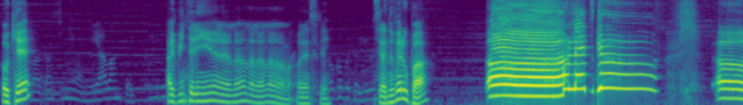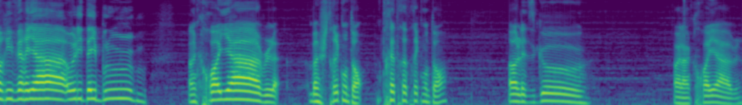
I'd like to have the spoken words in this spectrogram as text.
Ok. I've been telling you, honestly. C'est la nouvelle ou pas Oh, Oh, Riveria, Holiday Bloom. Incroyable. Bah, je suis très content. Très, très, très content. Oh, let's go. Oh, incroyable.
